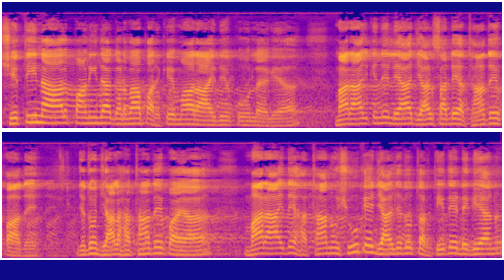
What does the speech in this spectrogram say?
ਛੇਤੀ ਨਾਲ ਪਾਣੀ ਦਾ ਗੜਵਾ ਭਰ ਕੇ ਮਹਾਰਾਜ ਦੇ ਕੋਲ ਲੈ ਗਿਆ। ਮਹਾਰਾਜ ਕਹਿੰਦੇ, ਲਿਆ ਜਲ ਸਾਡੇ ਹੱਥਾਂ ਤੇ ਪਾ ਦੇ। ਜਦੋਂ ਜਲ ਹੱਥਾਂ ਤੇ ਪਾਇਆ, ਮਹਾਰਾਜ ਦੇ ਹੱਥਾਂ ਨੂੰ ਛੂ ਕੇ ਜਲ ਜਦੋਂ ਧਰਤੀ ਤੇ ਡਿੱਗਿਆ ਨਾ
